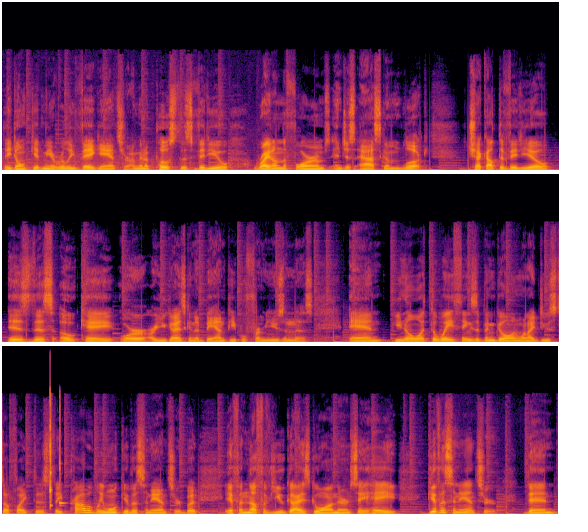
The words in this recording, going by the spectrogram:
they don't give me a really vague answer. I'm going to post this video right on the forums and just ask them, look, check out the video. Is this okay? Or are you guys going to ban people from using this? And you know what? The way things have been going when I do stuff like this, they probably won't give us an answer. But if enough of you guys go on there and say, hey, give us an answer, then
